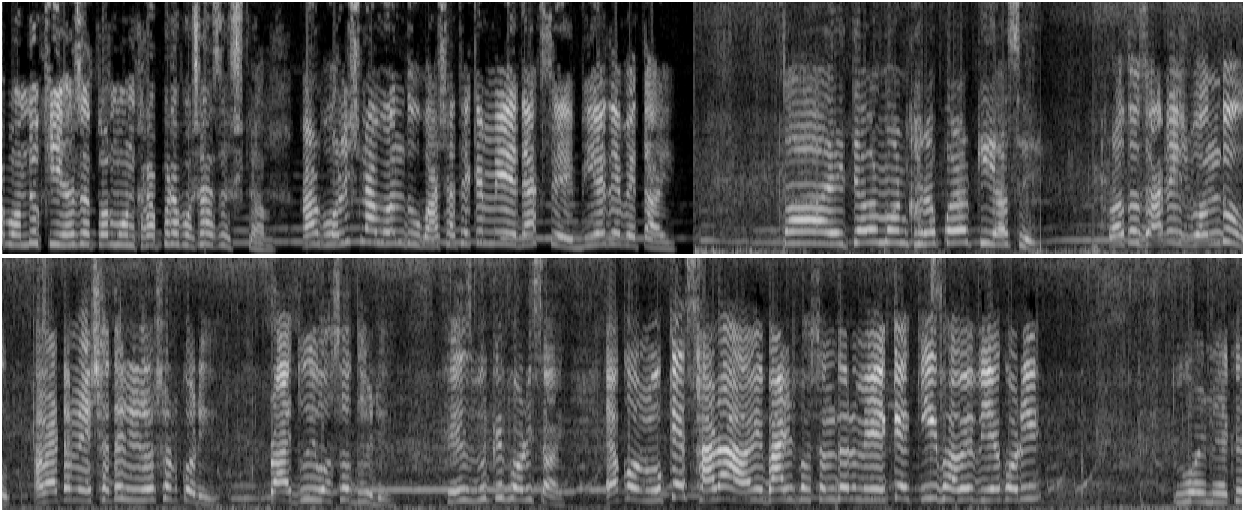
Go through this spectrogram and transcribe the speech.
কে বন্ধু কি হয়েছে? তোর মন খারাপ করে বসে আছিস কেন? আর বলিস না বন্ধু বাসা থেকে মেয়ে দেখছে বিয়ে দেবে তাই। তা এতে আমার মন খারাপ করার কি আছে? তোরা তো জানিস বন্ধু আমি একটা মেয়ের সাথে রিলেশন করি প্রায় দুই বছর ধরে। ফেসবুকে পরিচয় এখন ওকে ছাড়া আমি বাড়ির পছন্দের মেয়েকে কীভাবে বিয়ে করি? তুই ওই মেয়েকে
